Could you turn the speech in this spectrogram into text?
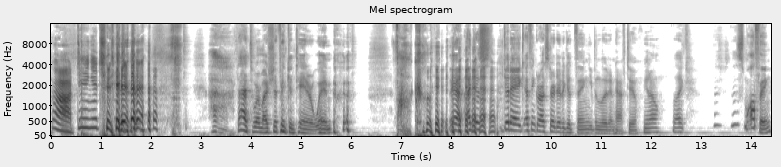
Ah, dang it! That's where my shipping container went. Fuck. yeah, I just good egg. I think Rockstar did a good thing, even though they didn't have to. You know, like it's a small thing,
